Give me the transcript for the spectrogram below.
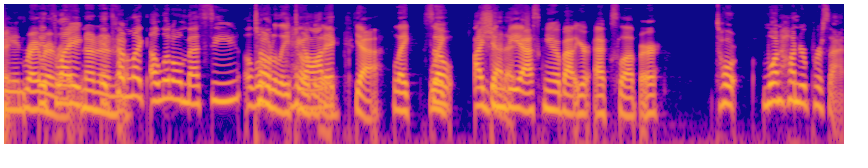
right. mean? Right, it's right, right. like No, no, it's no. kind of like a little messy, a little totally, chaotic. totally. Yeah. Like So like I shouldn't it. be asking you about your ex lover. One hundred percent.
